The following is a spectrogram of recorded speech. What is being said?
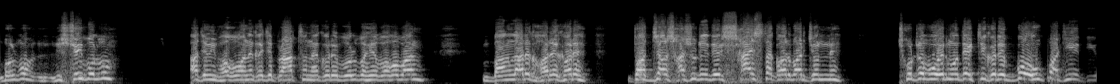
বলব নিশ্চয়ই বলব। আজ আমি ভগবানের কাছে প্রার্থনা করে বলব হে ভগবান বাংলার ঘরে ঘরে দজ্জাল শাশুড়িদের সায়স্তা করবার জন্য ছোট বউয়ের মধ্যে একটি করে বউ পাঠিয়ে দিও।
